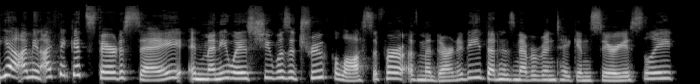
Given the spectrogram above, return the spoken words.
Yeah, I mean, I think it's fair to say in many ways she was a true philosopher of modernity that has never been taken seriously.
